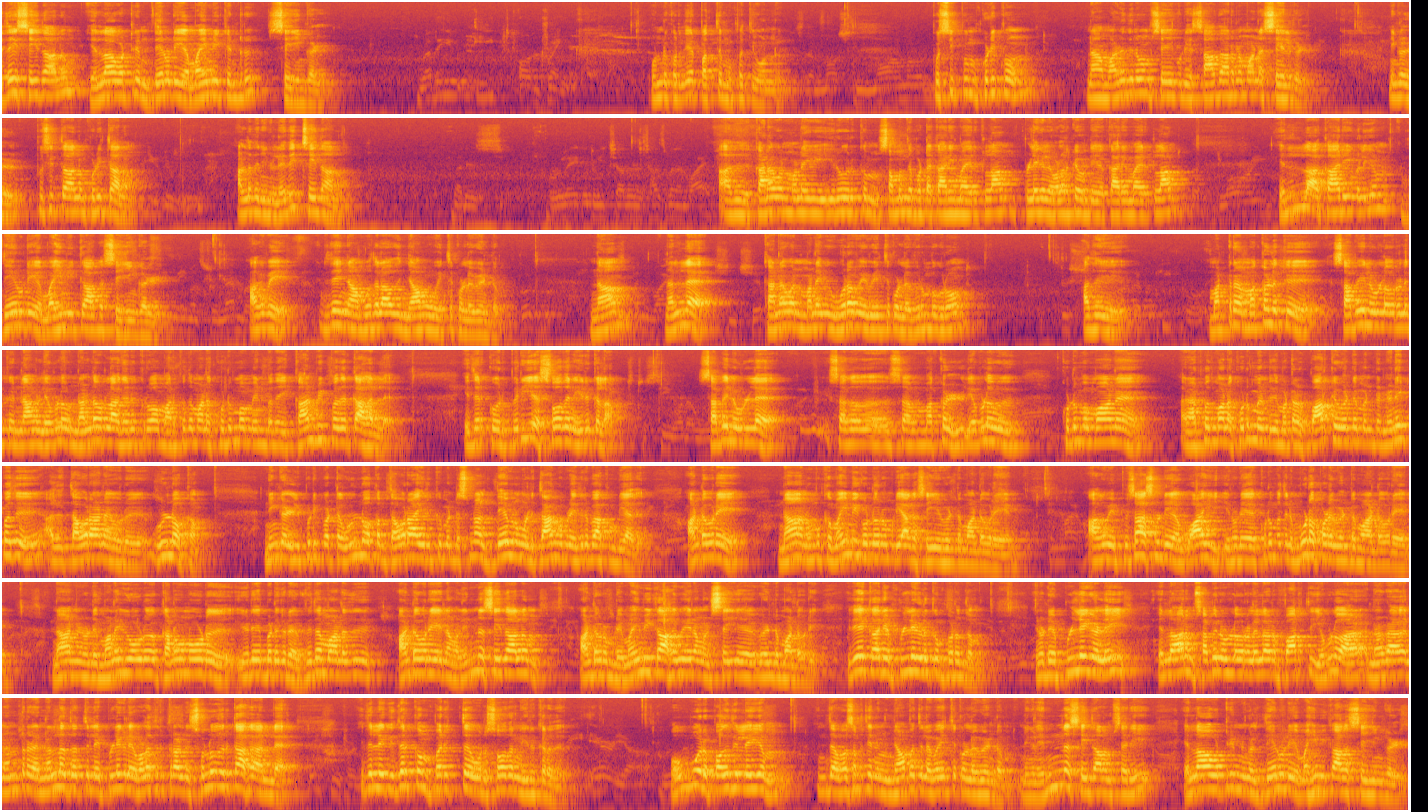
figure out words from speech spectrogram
எதை செய்தாலும் எல்லாவற்றையும் தேவனுடைய மகிமைக்கென்று செய்யுங்கள். ஒன்று குருந்தியர் பத்து முப்பத்தி ஒன்று புசிப்பும் குடிப்பும் நாம் அனுதினமும் செய்யக்கூடிய சாதாரணமான செயல்கள். நீங்கள் புசித்தாலும் குடித்தாலும் அல்லது நீங்கள் எதை செய்தாலும். அது கணவன் மனைவி இருவருக்கும் சம்பந்தப்பட்ட காரியமாக இருக்கலாம் பிள்ளைகளை வளர்க்க வேண்டிய காரியமாக இருக்கலாம் எல்லா காரியங்களையும் தேவனுடைய மகிமைக்காக செய்யுங்கள். ஆகவே இதை நாம் முதலாவது ஞாபகம் வைத்துக்கொள்ள வேண்டும். நாம் நல்ல கணவன் மனைவி உறவை வைத்துக்கொள்ள விரும்புகிறோம். அது மற்ற மக்களுக்கு சபையில் உள்ளவர்களுக்கு நாங்கள் எவ்வளவு நல்லவர்களாக இருக்கிறோம் அற்புதமான குடும்பம் என்பதை காண்பிப்பதற்காக அல்ல. இதற்கு ஒரு பெரிய சோதனை இருக்கலாம். சபையில் உள்ள சக ச மக்கள் எவ்வளவு குடும்பமான அற்புதமான குடும்பம் என்பதை மற்றவர் பார்க்க வேண்டும் என்று நினைப்பது அது தவறான ஒரு உள்நோக்கம். நீங்கள் இப்படிப்பட்ட உள்நோக்கம் தவறாக இருக்கும் என்று சொன்னால் தேவன் உங்களை தாங்கும்படி எதிர்பார்க்க முடியாது. ஆண்டவரே நான் உமக்கு மைமை கொண்டு வரும்படியாக செய்ய வேண்டும் ஆண்டவரே. ஆகவே பிசாசனுடைய வாய் என்னுடைய குடும்பத்தில் மூடப்பட வேண்டும் ஆண்டவரே. நான் என்னுடைய மனைவியோடு கணவனோடு இடைப்படுகிற விதமானது ஆண்டவரே நாங்கள் என்ன செய்தாலும் ஆண்டவருடைய மகிமைக்காகவே நாங்கள் செய்ய வேண்டும் ஆண்டவரே. இதே காரியம் பிள்ளைகளுக்கும் பொருந்தும். என்னுடைய பிள்ளைகளை எல்லாரும் சபையில் உள்ளவர்கள் எல்லாரும் பார்த்து எவ்வளோ நன்ற நல்ல விதத்திலே பிள்ளைகளை வளர்த்திருக்கிறார்கள் சொல்வதற்காக அல்ல. இதில் இதற்கும் பறித்த ஒரு சோதனை இருக்கிறது. ஒவ்வொரு பகுதியிலையும் இந்த வசனத்தை நீங்கள் ஞாபகத்தில் வைத்துக்கொள்ள வேண்டும். நீங்கள் என்ன செய்தாலும் சரி எல்லாவற்றையும் நீங்கள் தேவனுடைய மகிமைக்காக செய்யுங்கள்.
